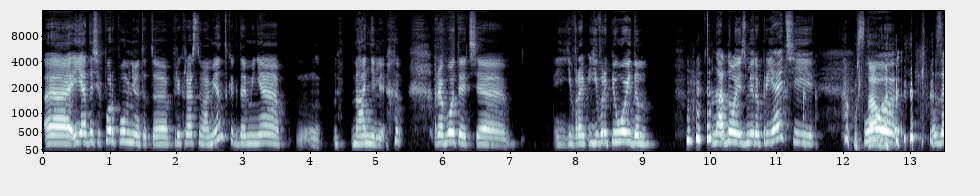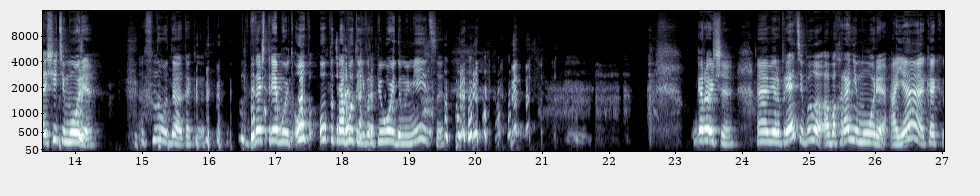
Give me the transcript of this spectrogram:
Э, и я до сих пор помню этот э, прекрасный момент, когда меня наняли работать э, евро- европеоидом на одно из мероприятий Устала. по защите моря. Ну да, так, знаешь, требует оп- опыт работы европеоидом имеется. Короче, э, мероприятие было об охране моря, а я, как, э,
